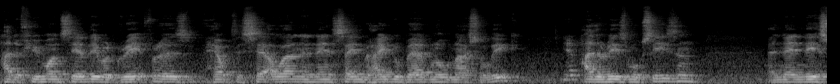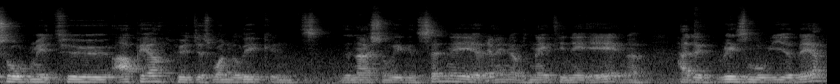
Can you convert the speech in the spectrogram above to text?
had a few months there. They were great for us, helped us settle in, and then signed with Heidelberg in Old National League. Yep. Had a reasonable season, and then they sold me to Apia, who just won the league in the National League in Sydney. I Yep. think that was 1988, and I had a reasonable year there.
